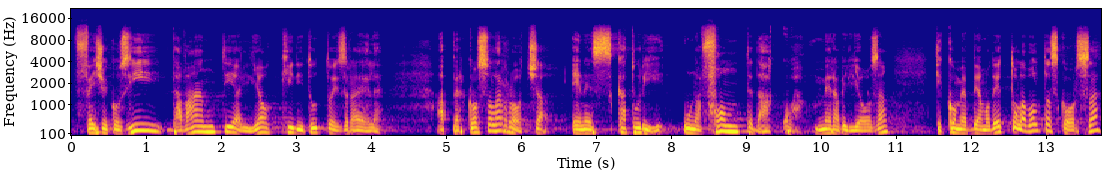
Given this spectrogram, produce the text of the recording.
fece così davanti agli occhi di tutto Israele. Ha percorso la roccia e ne scaturì una fonte d'acqua meravigliosa che, come abbiamo detto la volta scorsa,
